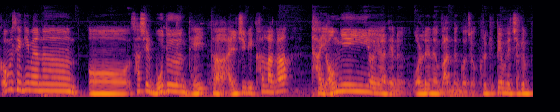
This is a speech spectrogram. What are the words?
검은색이면은 어, 사실 모든 데이터 RGB 컬러가 다 0이어야 되는 원래는 맞는 거죠. 그렇기 때문에 지금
